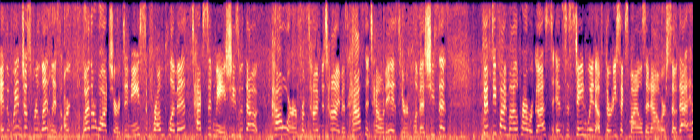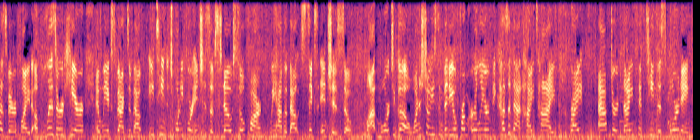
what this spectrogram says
and the wind just relentless. Our weather watcher, Denise from Plymouth, texted me. She's without power from time to time, as half the town is here in Plymouth. She says 55 mile per hour gusts and sustained wind of 36 miles an hour. So that has verified a blizzard here, and we expect about 18 to 24 inches of snow. So far, we have about six inches, so a lot more to go. Want to show you some video from earlier because of that high tide right after 9:15 this morning.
